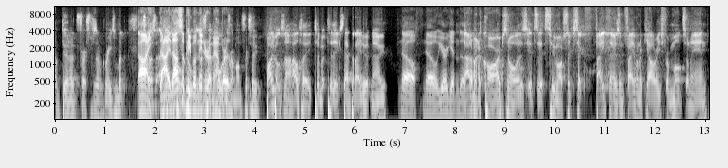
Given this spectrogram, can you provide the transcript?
I'm doing it for a specific reason. But Aye, aye, that's what people it- need to why I'm holding it remember. For a month or two, bodybuilding's not healthy to, to the extent that I do it now. No, no, you're getting that point. amount of carbs and all is it's it's too much. Like six, five thousand five hundred calories for months on end,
